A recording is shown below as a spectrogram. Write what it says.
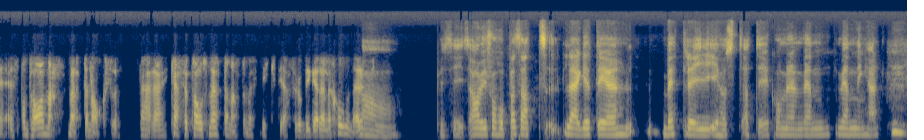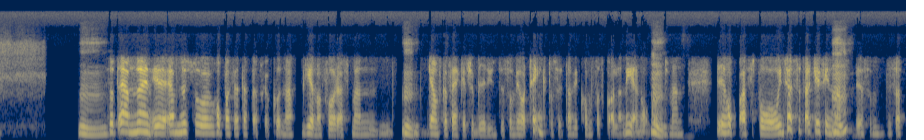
eh, spontana mötena också. Det här kaffepausmötena som är viktiga för att bygga relationer. Ja, precis. Ja, vi får hoppas att läget är bättre i, i höst, att det kommer en vändning här. Mm. Så att ännu, ännu så hoppas jag att detta ska kunna genomföras men mm. ganska säkert så blir det inte som vi har tänkt oss utan vi kommer få skala ner något. Mm. Men vi hoppas på, och intresset verkar ju finnas, mm. det som, så att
